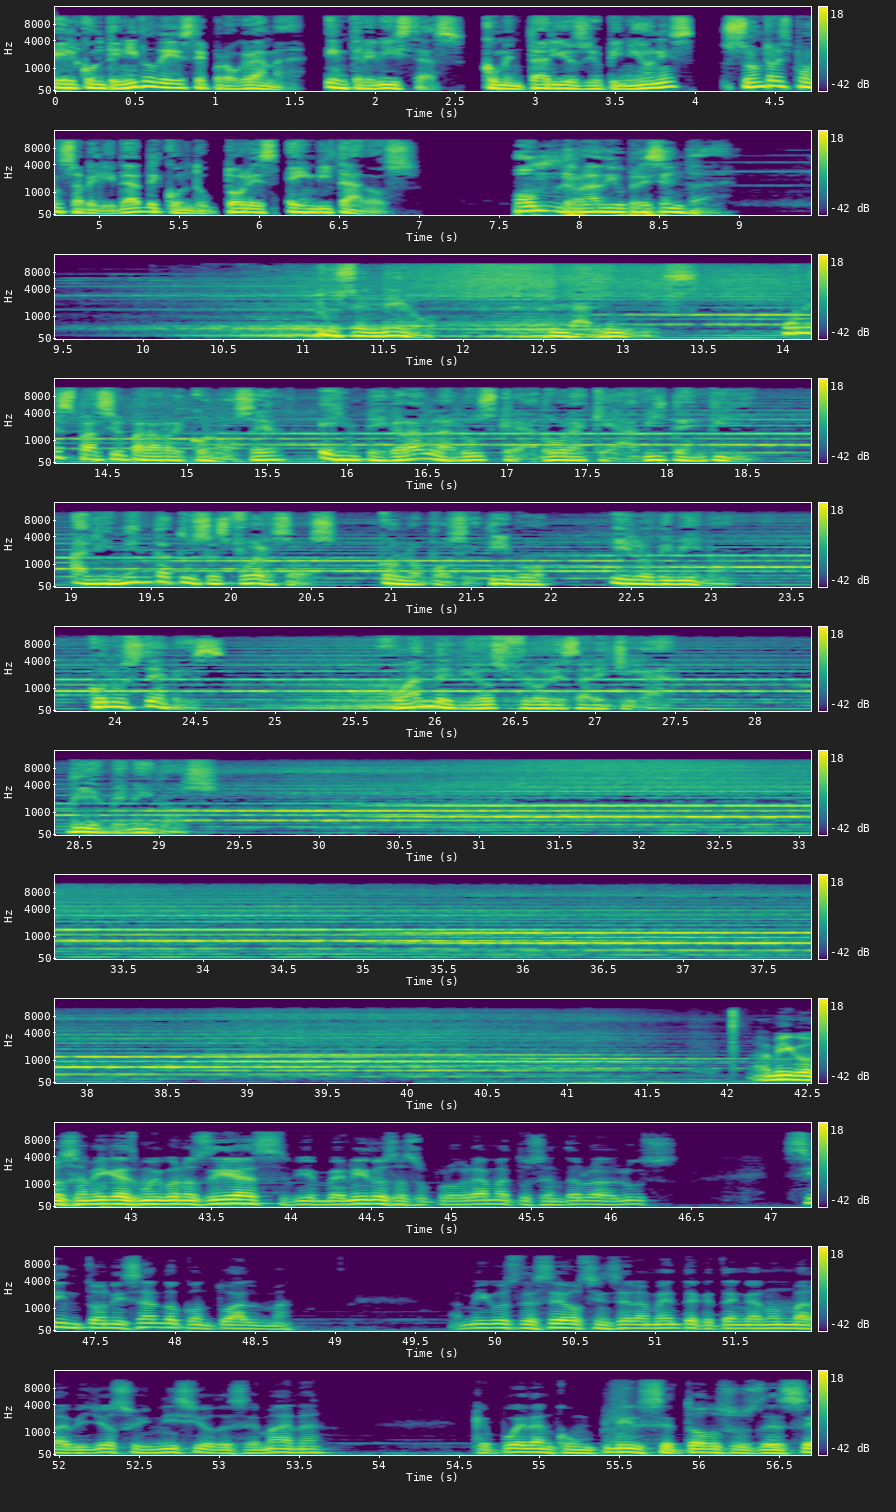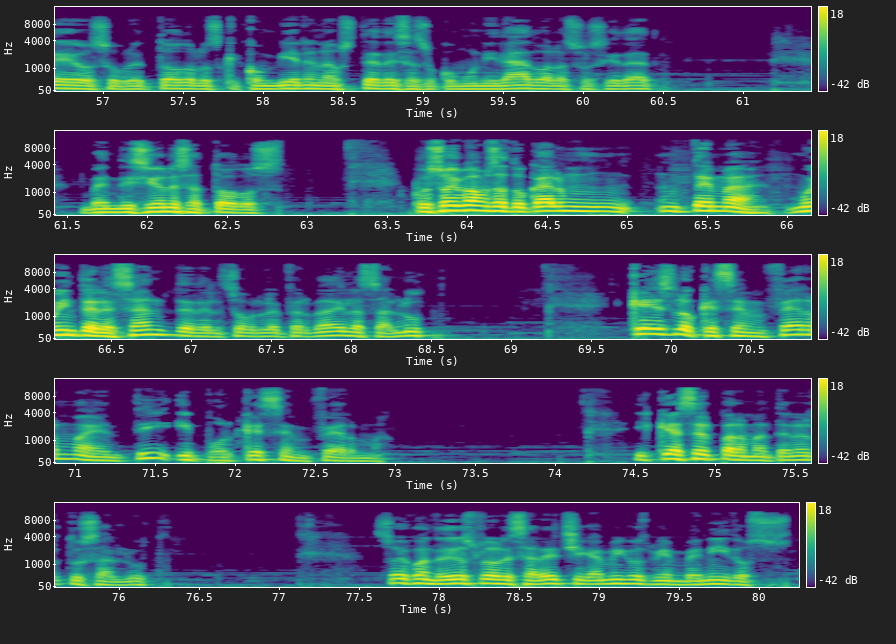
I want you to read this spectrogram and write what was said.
El contenido de este programa, entrevistas, comentarios y opiniones son responsabilidad de conductores e invitados. Om Radio presenta Tu Sendero, la luz. Un espacio para reconocer e integrar la luz creadora que habita en ti. Alimenta tus esfuerzos con lo positivo y lo divino. Con ustedes, Juan de Dios Flores Arechiga. Bienvenidos. Amigos, amigas, muy buenos días. Bienvenidos a su programa Tu Sendero a la Luz, sintonizando con tu alma. Amigos, deseo sinceramente que tengan un maravilloso inicio de semana, que puedan cumplirse todos sus deseos, sobre todo los que convienen a ustedes, a su comunidad o a la sociedad. Bendiciones a todos. Pues hoy vamos a tocar un, tema muy interesante del, sobre la enfermedad y la salud qué es lo que se enferma en ti y por qué se enferma. Y qué hacer para mantener tu salud. Soy Juan de Dios Flores Arechiga, amigos, bienvenidos.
